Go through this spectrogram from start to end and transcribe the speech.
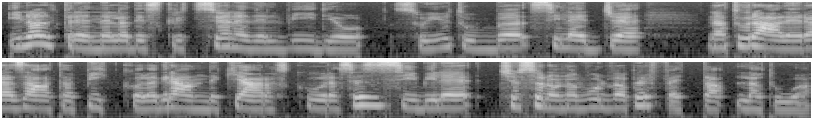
Inoltre nella descrizione del video su YouTube si legge naturale, rasata, piccola, grande, chiara, scura, sensibile, c'è solo una vulva perfetta, la tua.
